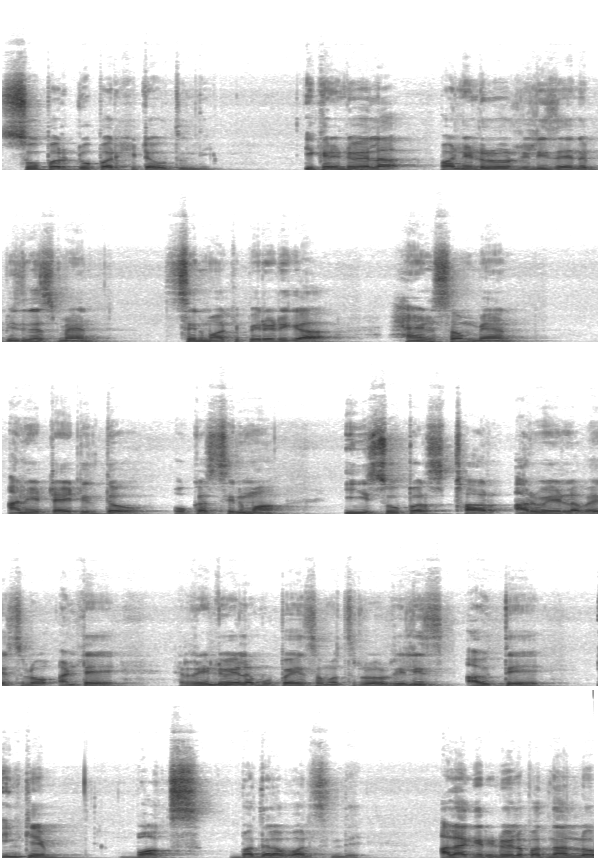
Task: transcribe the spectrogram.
సూపర్ డూపర్ హిట్ అవుతుంది. ఇక రెండు వేల పన్నెండులో రిలీజ్ అయిన బిజినెస్ మ్యాన్ సినిమాకి పేరడిగా హ్యాండ్సమ్ మ్యాన్ అనే టైటిల్తో ఒక సినిమా ఈ సూపర్ స్టార్ అరవై ఏళ్ళ వయసులో అంటే రెండు వేల ముప్పై ఐదు సంవత్సరంలో రిలీజ్ అవుతే ఇంకేం? బాక్స్ బద్దలవ్వాల్సిందే అలాగే రెండు వేల పద్నాలుగులో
